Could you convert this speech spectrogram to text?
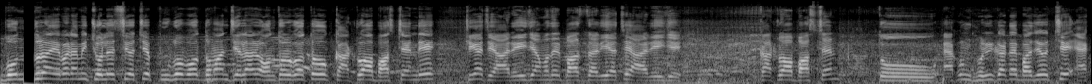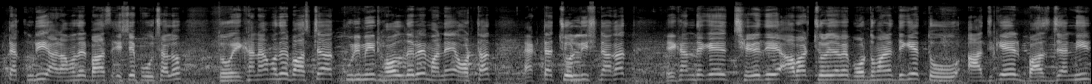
বন্ধুরা এবার আমি চলে এসেছি হচ্ছে পূর্ব বর্ধমান জেলার অন্তর্গত কাটোয়া বাস স্ট্যান্ডে। ঠিক আছে? আর এই যে আমাদের বাস দাঁড়িয়ে আছে, আর এই যে কাটোয়া বাস স্ট্যান্ড। তো এখন ঘড়ির কাটায় বাজে হচ্ছে একটা কুড়ি আর আমাদের বাস এসে পৌঁছালো। তো এখানে আমাদের বাসটা কুড়ি মিনিট হল দেবে মানে অর্থাৎ একটা চল্লিশ নাগাদ। এখান থেকে ছেড়ে দিয়ে আবার চলে যাবে বর্ধমানের দিকে। তো আজকের বাস জার্নির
